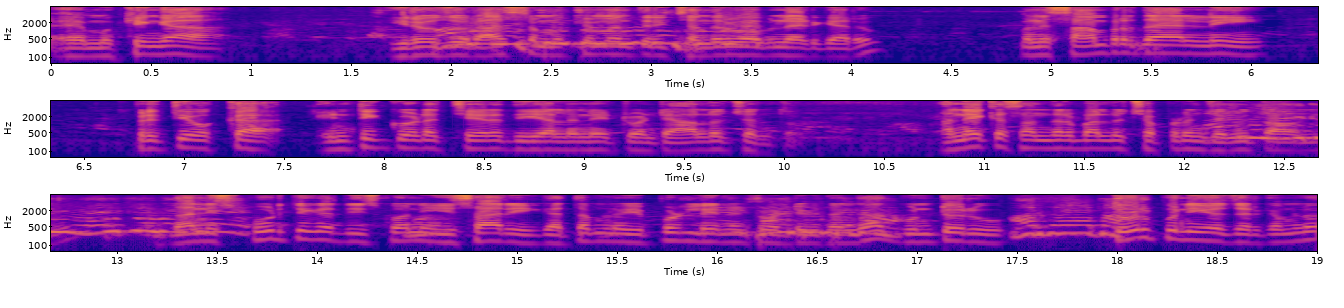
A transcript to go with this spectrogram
ఏ, ముఖ్యంగా ఈరోజు రాష్ట్ర ముఖ్యమంత్రి చంద్రబాబు నాయుడు గారు మన సాంప్రదాయాల్ని ప్రతి ఒక్క ఇంటికి కూడా చేరదీయాలనేటువంటి ఆలోచనతో అనేక సందర్భాల్లో చెప్పడం జరుగుతూ ఉంది. దాన్ని స్ఫూర్తిగా తీసుకొని ఈసారి గతంలో ఎప్పుడు లేనటువంటి విధంగా గుంటూరు తూర్పు నియోజకవర్గంలో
